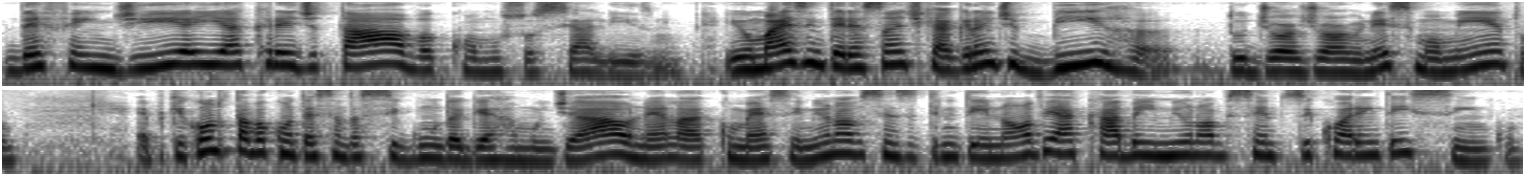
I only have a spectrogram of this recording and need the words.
defendia e acreditava como socialismo. E o mais interessante é que a grande birra do George Orwell nesse momento é porque quando estava acontecendo a Segunda Guerra Mundial, né, ela começa em 1939 e acaba em 1945.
